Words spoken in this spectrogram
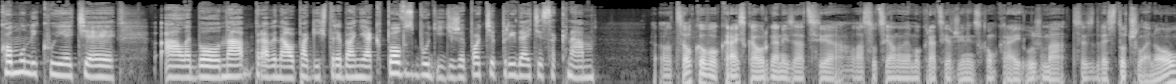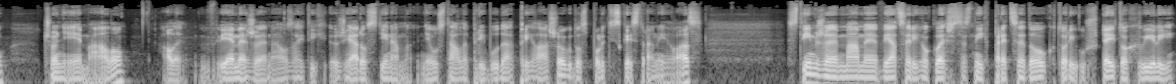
komunikujete, alebo na, práve naopak ich treba nejak povzbudiť, že poďte, pridajte sa k nám. E, celkovo krajská organizácia Hlas sociálna demokracia v Žilinskom kraji už má cez 200 členov, čo nie je málo, ale vieme, že naozaj tých žiadostí nám neustále pribúda prihlášok do politickej strany Hlas s tým, že máme viacerých oklesných predsedov, ktorí už v tejto chvíli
